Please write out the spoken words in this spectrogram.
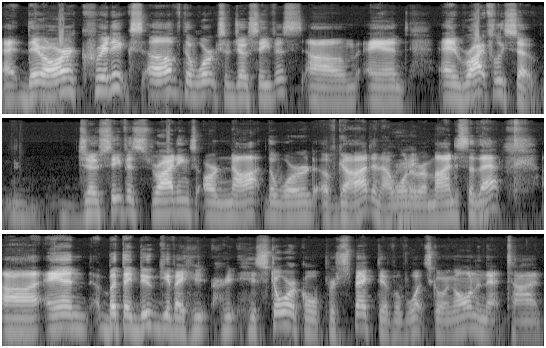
uh, there are critics of the works of Josephus, um, and and rightfully so. Josephus' writings are not the word of God, and I want to remind us of that. Uh, and but they do give a hi- hi- historical perspective of what's going on in that time.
